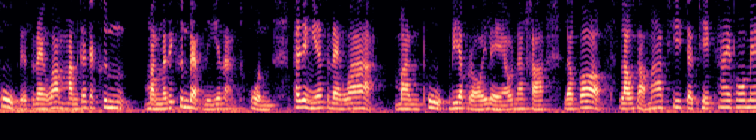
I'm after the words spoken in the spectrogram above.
ผูกเนี่ยแสดงว่ามันก็จะขึ้นมันไม่ได้ขึ้นแบบนี้นะทุกคน ถ้าอย่างเงี้แสดงว่ามันผูกเรียบร้อยแล้วนะคะ แล้วก็เราสามารถที่จะเช็คให้พ่อแม่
